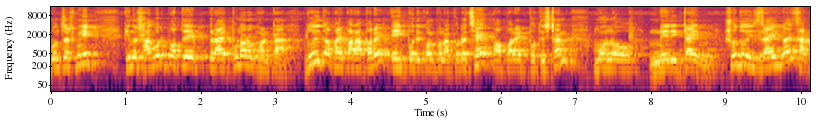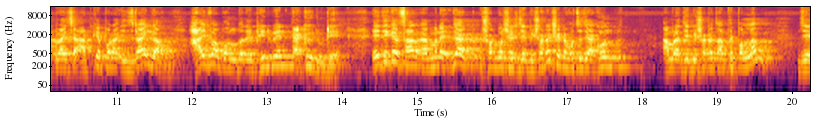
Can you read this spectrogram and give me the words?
পঞ্চাশ মিনিট, কিন্তু সাগর পথে প্রায় পনেরো ঘণ্টা। দুই দফায় পারাপারে এই পরিকল্পনা করেছে অপারেট প্রতিষ্ঠান মনো মেরি টাইম শুধু ইসরায়েল নয় সারপ্রাইজে আটকে পড়া ইসরায়েলরাও হাইফা বন্দরে ফিরবেন একই রুটে। এদিকে মানে যাক, সর্বশেষ যে বিষয়টা সেটা হচ্ছে যে এখন আমরা যে বিষয়টা জানতে পারলাম যে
